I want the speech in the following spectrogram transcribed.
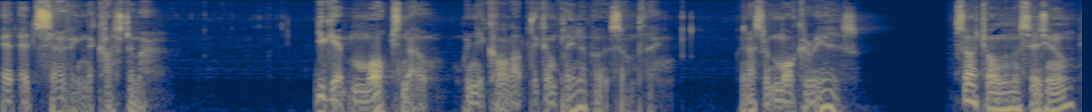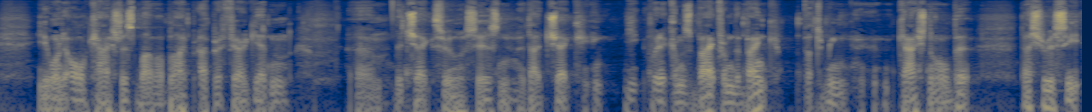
at, at serving the customer. You get mocked now when you call up to complain about something. And that's what mockery is. So I told him, I says, you know, you want it all cashless, blah, blah, blah. I prefer getting um, the check through, I says, and that check, when it comes back from the bank, after being cashed and a whole bit, that's your receipt.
